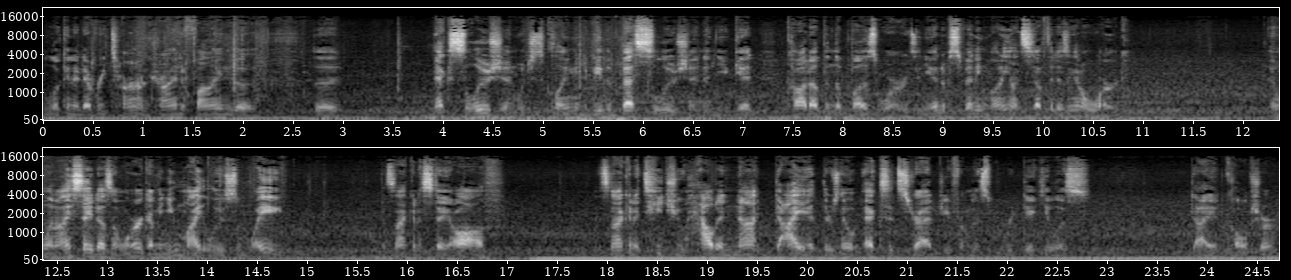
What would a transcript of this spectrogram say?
looking at every turn, trying to find the the next solution, which is claiming to be the best solution, and you get caught up in the buzzwords, and you end up spending money on stuff that isn't going to work. And when I say doesn't work, I mean you might lose some weight. It's not going to stay off. It's not going to teach you how to not diet. There's no exit strategy from this ridiculous diet culture.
